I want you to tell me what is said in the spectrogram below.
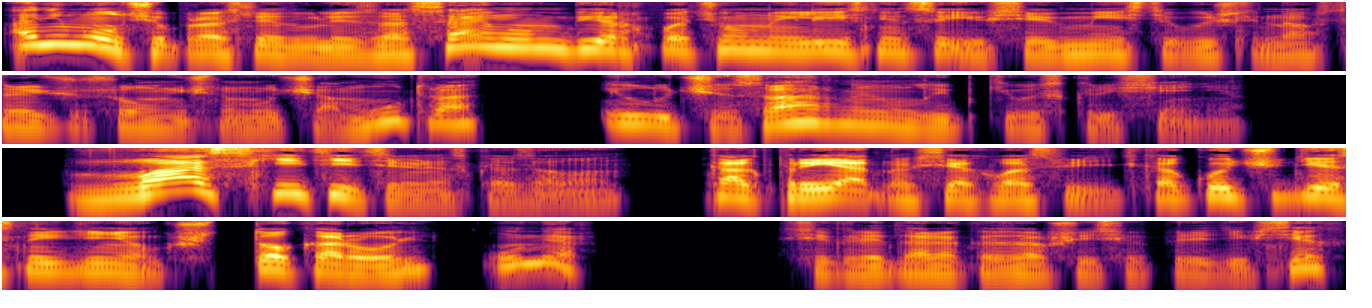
Они молча проследовали за Саймом вверх по темной лестнице, и все вместе вышли навстречу солнечным лучам утра и лучезарной улыбке воскресенья. «Восхитительно!» — сказал он. «Как приятно всех вас видеть! Какой чудесный денек! Что, король умер?» Секретарь, оказавшийся впереди всех,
